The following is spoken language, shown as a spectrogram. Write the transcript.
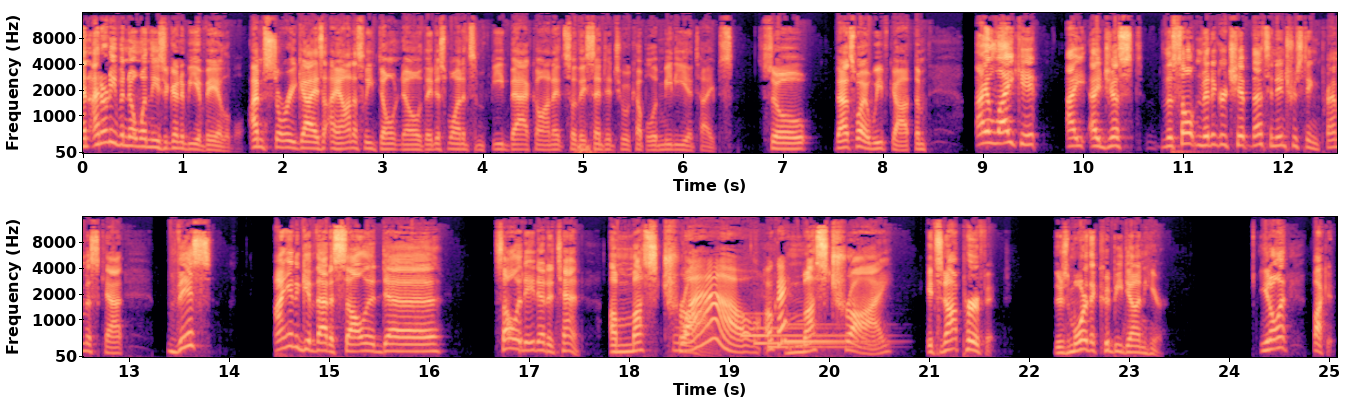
And I don't even know when these are going to be available. I'm sorry, guys. I honestly don't know. They just wanted some feedback on it, so they sent it to a couple of media types. So that's why we've got them. I like it. I, I just the salt and vinegar chip. That's an interesting premise, Kat. This I'm going to give that a solid uh solid eight out of ten. A must try Wow. Okay. must try. It's not perfect. There's more that could be done here. You know what? Fuck it.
